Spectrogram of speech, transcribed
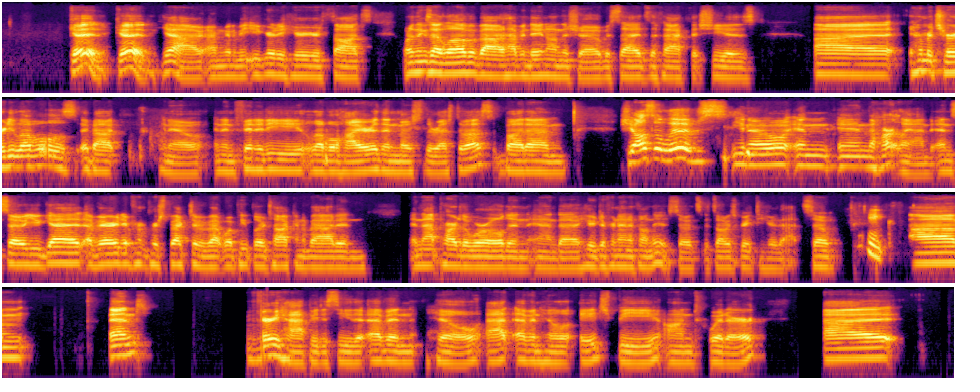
Good, good. Yeah, I'm going to be eager to hear your thoughts. One of the things I love about having Dana on the show, besides the fact that she is, uh, her maturity level is about, you know, an infinity level higher than most of the rest of us. But um, she also lives, you know, in in the heartland, and so you get a very different perspective about what people are talking about in in that part of the world, and and uh, hear different NFL news. So it's it's always great to hear that. So Thanks. um, and very happy to see that Evan Hill at Evan Hill HB on Twitter uh,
